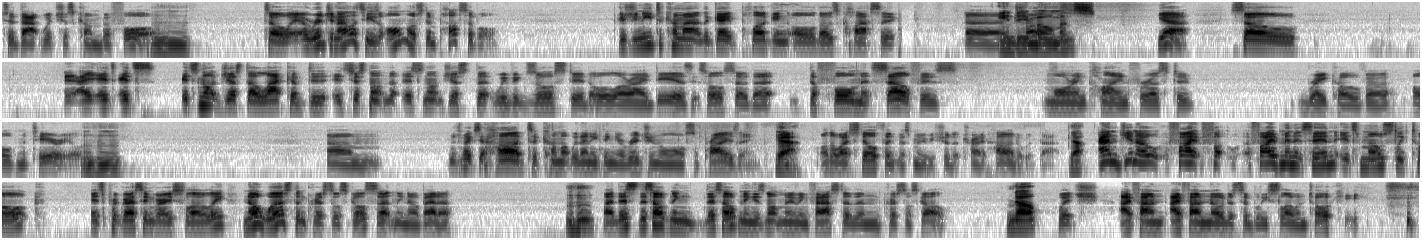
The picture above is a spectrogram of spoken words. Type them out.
to that which has come before. Mm. So originality is almost impossible because you need to come out of the gate plugging all those classic uh, Indy tropes. moments. Yeah. So I- it's it's it's not just a lack of di- it's just not it's not just that we've exhausted all our ideas. It's also that the form itself is more inclined for us to rake over old material hmm um, which makes it hard to come up with anything original or surprising. Yeah. Although I still think this movie should have tried harder with that. Yeah. And you know, five f- five minutes in, it's mostly talk. It's progressing very slowly. No worse than Crystal Skull. Certainly no better. hmm Like this this opening this opening is not moving faster than Crystal Skull, No. which I found I found noticeably slow and talky.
